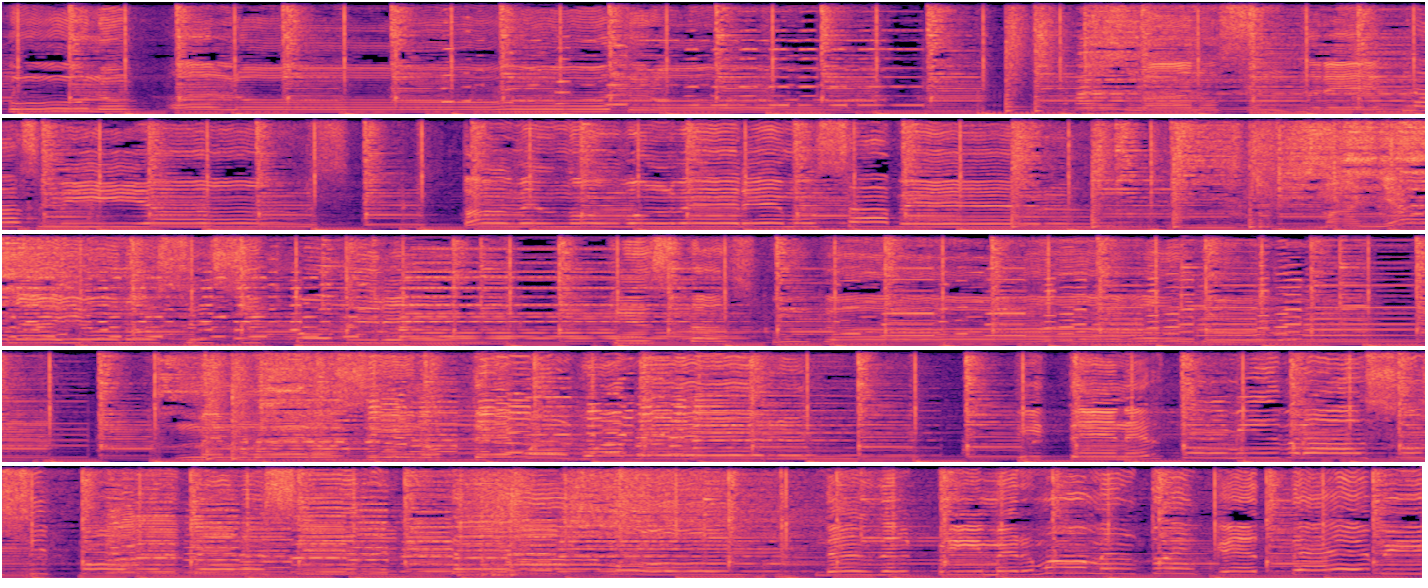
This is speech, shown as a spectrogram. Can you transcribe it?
Uno al otro. Las manos entre las mías, tal vez nos volveremos a ver. Mañana yo no sé si podré, que estás jugando. Me primer momento en que te vi.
